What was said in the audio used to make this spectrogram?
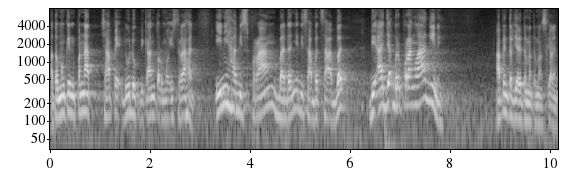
atau mungkin penat capek duduk di kantor mau istirahat ini habis perang badannya disabet-sabet diajak berperang lagi nih apa yang terjadi teman-teman sekalian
